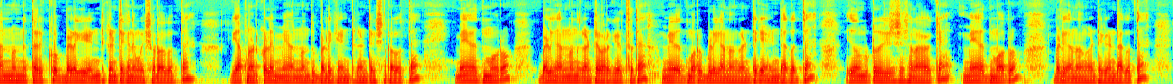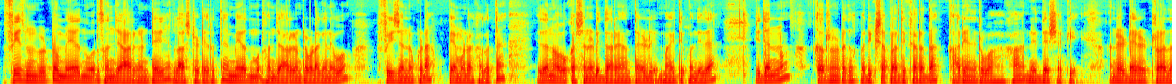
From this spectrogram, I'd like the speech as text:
ಹನ್ನೊಂದನೇ ತಾರೀಕು ಬೆಳಗ್ಗೆ ಎಂಟು ಗಂಟೆಗೆ ನಿಮಗೆ ಶುರು ಆಗುತ್ತೆ. ಗ್ಯಾಪ್ ನೋಡ್ಕೊಳ್ಳಿ, ಮೇ ಹನ್ನೊಂದು ಬೆಳಗ್ಗೆ ಎಂಟು ಗಂಟೆಗೆ ಶುರು ಆಗುತ್ತೆ. ಮೇ ಹದಿಮೂರು ಬೆಳಗ್ಗೆ ಹನ್ನೊಂದು ಗಂಟೆವರೆಗೆ ಇರ್ತದೆ. ಮೇ ಹದಿಮೂರು ಬೆಳಗ್ಗೆ ಹನ್ನೊಂದು ಗಂಟೆಗೆ ಎಂಡ್ ಆಗುತ್ತೆ. ಇದು ಬಂದ್ಬಿಟ್ಟು ರಿಜಿಸ್ಟ್ರೇಷನ್ ಆಗೋಕ್ಕೆ ಮೇ ಹದಿಮೂರು ಬೆಳಗ್ಗೆ ಹನ್ನೊಂದು ಗಂಟೆಗೆ ಎಂಡ್ ಆಗುತ್ತೆ. ಫೀಸ್ ಬಂದುಬಿಟ್ಟು ಮೇ ಹದಿಮೂರು ಸಂಜೆ ಆರು ಗಂಟೆಗೆ ಲಾಸ್ಟ್ ಡೇಟ್ ಇರುತ್ತೆ. ಮೇ ಹದಿಮೂರು ಸಂಜೆ ಆರು ಗಂಟೆ ಒಳಗೆ ನೀವು ಫೀಸನ್ನು ಕೂಡ ಪೇ ಮಾಡಬೇಕಾಗುತ್ತೆ. ಇದನ್ನು ಅವಕಾಶ ನೀಡಿದ್ದಾರೆ ಅಂತ ಹೇಳಿ ಮಾಹಿತಿ ಬಂದಿದೆ. ಇದನ್ನು ಕರ್ನಾಟಕ ಪರೀಕ್ಷಾ ಪ್ರಾಧಿಕಾರದ ಕಾರ್ಯನಿರ್ವಾಹಕ ನಿರ್ದೇಶಕಿ, ಅಂದರೆ ಡೈರೆಕ್ಟರಾದ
